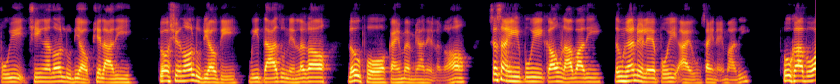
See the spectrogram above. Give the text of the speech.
ပို၍ခြေခံသောလူတစ်ယောက်ဖြစ်လာသည်ပျော်ရွှင်သောလူတစ်ယောက်သည်မိသားစုနှင့်၎င်းလှုပ်ဖော်ကိုင်ဘတ်များနှင့်၎င်းဆက်ဆံရေးပို၍ကောင်းလာပါသည်လုပ်ငန်းတွေလည်းပို၍အာရုံစိုက်နိုင်ပါသည်ထိုအခါဘဝ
